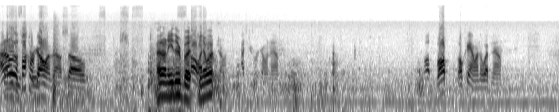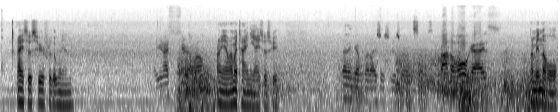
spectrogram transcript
I don't know where the fuck we're going though, so. I don't either. But oh, you know see what? where we're going. I see where we're going now. Oh, well, okay, I'm on the web now. Isosphere for the win. Are you nice to see as well? I am. I'm a tiny isosphere. I think I'm an isosphere as well. It sucks. Found the hole, guys. I'm in the hole.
